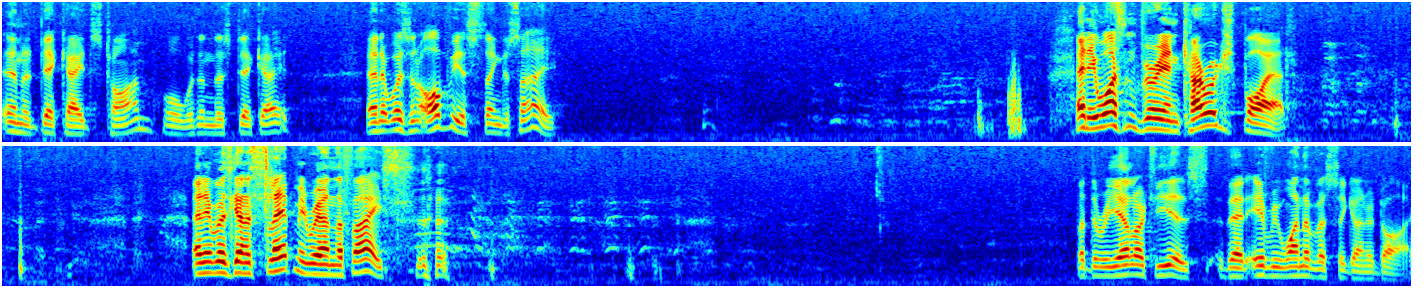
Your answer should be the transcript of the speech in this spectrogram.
in a decade's time, or within this decade. And it was an obvious thing to say. And he wasn't very encouraged by it. And he was going to slap me around the face. but the reality is that every one of us are going to die.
